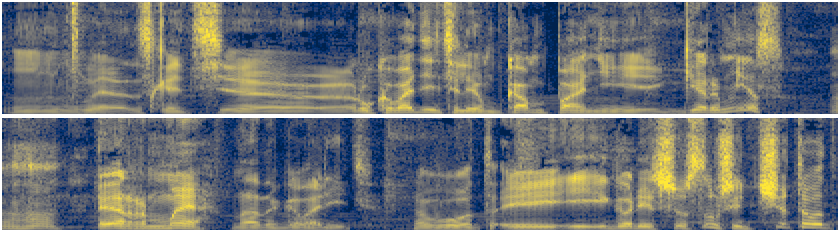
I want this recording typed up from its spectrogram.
так сказать, э, руководителем компании Гермес. Эрме, надо говорить. Вот. И, и- и говорит, что, слушай, что-то вот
